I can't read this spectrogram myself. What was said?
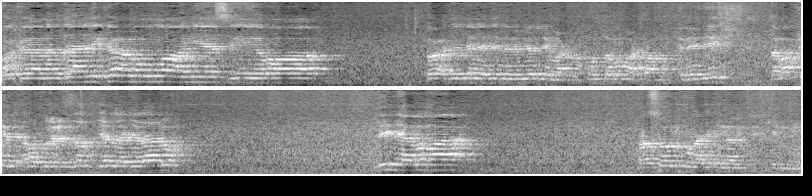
وكان ذلك على الله يسيرا توعد لنا جل جل ما تكون تمام تمام تمكن رب العزة جل جلاله ليه يا ماما رسول الله إنه يتكلني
